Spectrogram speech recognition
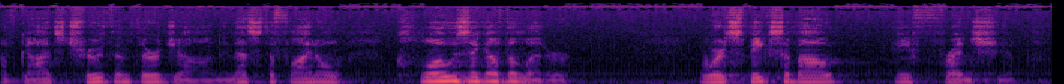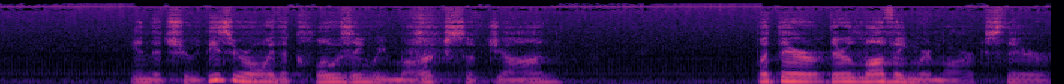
of God's truth in 3 John. And that's the final closing of the letter where it speaks about a friendship in the truth. These are only the closing remarks of John, but they're, they're loving remarks. They're,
